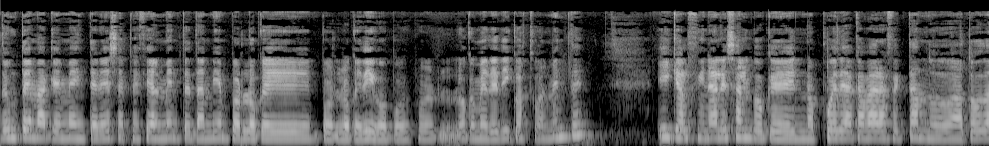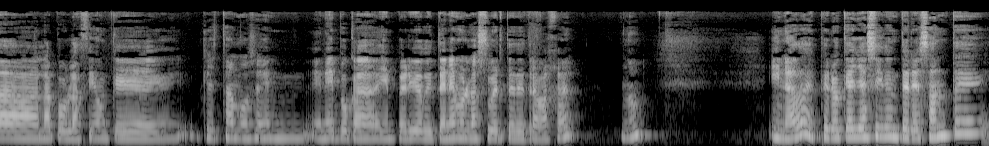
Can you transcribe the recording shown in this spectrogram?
de un tema que me interesa especialmente también por lo que, por lo que digo, por, por lo que me dedico actualmente y que al final es algo que nos puede acabar afectando a toda la población que, estamos en, en, época y en periodo y tenemos la suerte de trabajar, ¿no? Y nada, espero que haya sido interesante,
